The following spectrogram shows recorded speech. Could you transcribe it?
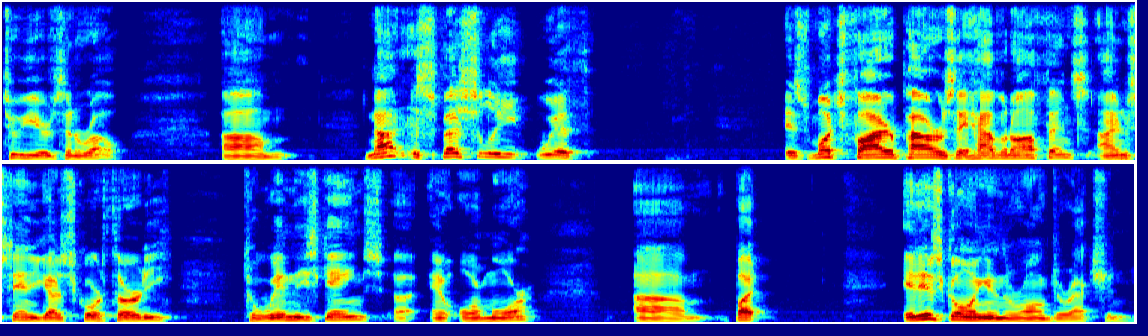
two years in a row. Um, not especially with as much firepower as they have on offense. I understand you got to score thirty to win these games uh, or more, um, but it is going in the wrong direction.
